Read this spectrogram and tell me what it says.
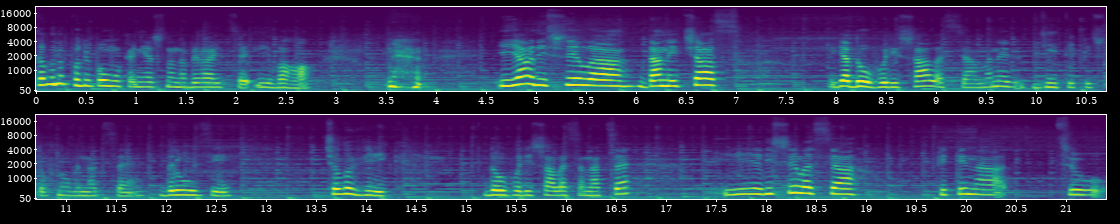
то воно по-любому, звісно, набирається і вага. І я вирішила даний час, я довго рішалася, мене діти підштовхнули на це, друзі, чоловік довго рішалася на це і рішилася піти на цю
